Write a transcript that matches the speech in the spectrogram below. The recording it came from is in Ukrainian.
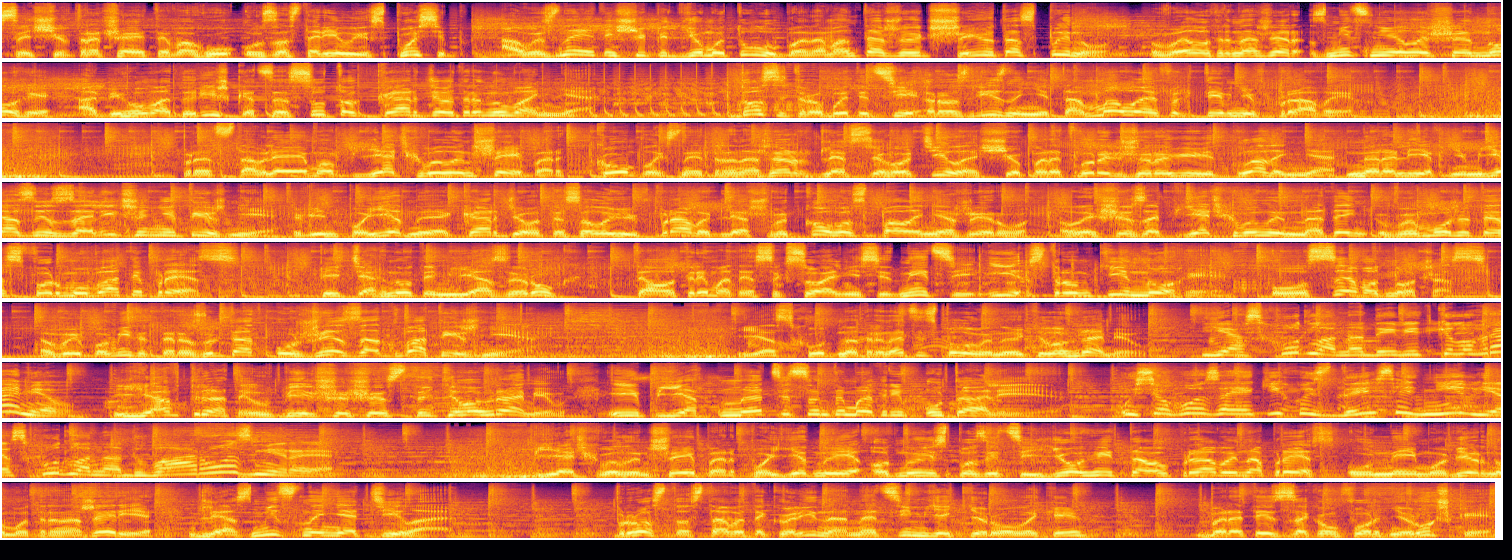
Все ще втрачаєте вагу у застарілий спосіб? А ви знаєте, що підйоми тулуба навантажують шию та спину. Велотренажер зміцнює лише ноги, а бігова доріжка це суто кардіотренування. Досить робити ці розрізнені та малоефективні вправи. Представляємо 5 хвилин шейпер комплексний тренажер для всього тіла, що перетворить жирові відкладення на рельєфні м'язи за лічені тижні. Він поєднує кардіо та силові вправи для швидкого спалення жиру. Лише за 5 хвилин на день ви можете сформувати прес, підтягнути м'язи рук. Та отримати сексуальні сідниці і стрункі ноги. Усе водночас. Ви помітите результат уже за два тижні. Я схуд на 13,5 кілограмів. Я схудла на 9 кілограмів. Я втратив більше 6 кілограмів і 15 сантиметрів у талії. Усього за якихось 10 днів я схудла на 2 розміри. 5 хвилин шейпер поєднує одну із позицій йоги та вправи на прес у неймовірному тренажері для зміцнення тіла. Просто ставите коліна на ці м'які ролики, беретесь за комфортні ручки,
